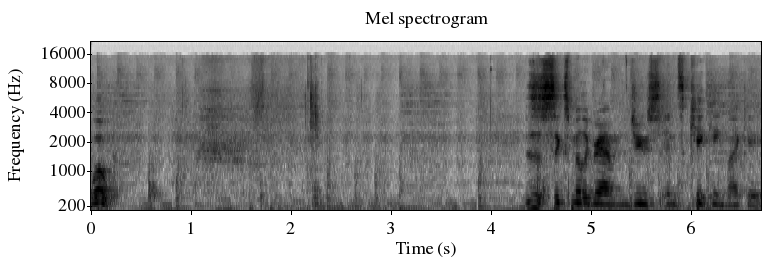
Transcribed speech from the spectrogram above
Whoa. This is a six milligram juice and it's kicking like a.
